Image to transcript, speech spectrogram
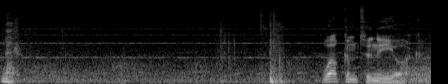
no. Welcome to New York.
